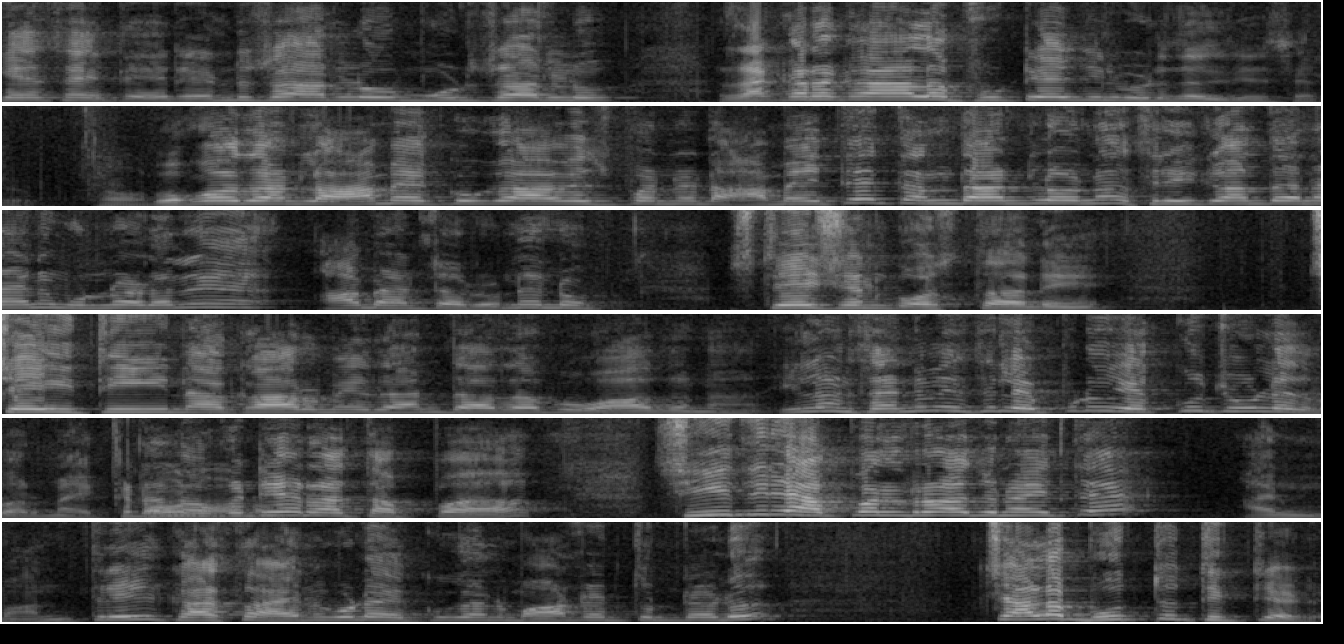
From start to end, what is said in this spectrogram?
కేసు అయితే రెండు సార్లు మూడు సార్లు రకరకాల ఫుటేజీలు విడుదల చేశారు. ఒక్కో దాంట్లో ఆమె ఎక్కువగా ఆవేశపడినట్టు ఆమె అయితే తన దాంట్లోన శ్రీకాంత్ అని ఆయన ఉన్నాడని ఆమె అంటారు. నేను స్టేషన్కి వస్తాను చేతి నా కారు మీద అని దాదాపు వాదన. ఇలాంటి సన్నివేశాలు ఎప్పుడూ ఎక్కువ చూడలేదు వర్మ. ఎక్కడైనా ఒకటే రా తప్ప సీదిరి అప్పలరాజును అయితే ఆయన మంత్రి కాస్త ఆయన కూడా ఎక్కువగా మాట్లాడుతుంటాడు చాలా బూత్ తిట్టాడు.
